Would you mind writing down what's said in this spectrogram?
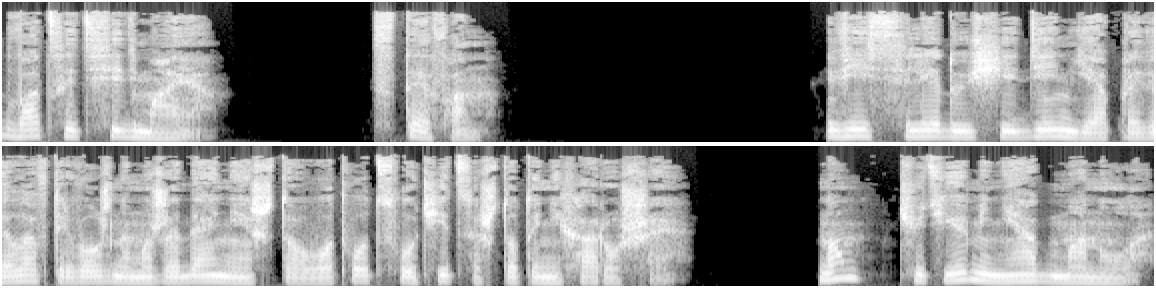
27. Стефан. Весь следующий день я провела в тревожном ожидании, что вот-вот случится что-то нехорошее. Но чутье меня обмануло.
